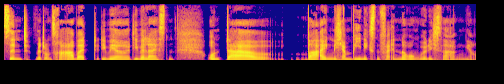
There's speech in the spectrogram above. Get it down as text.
sind mit unserer Arbeit, die wir, die wir leisten. Und da war eigentlich am wenigsten Veränderung, würde ich sagen, ja.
